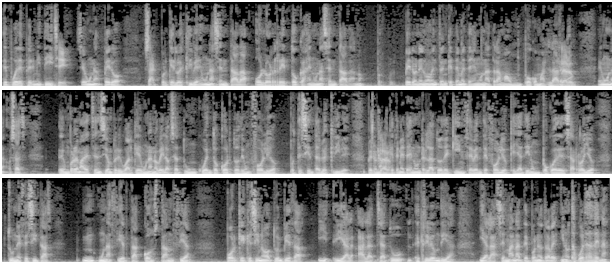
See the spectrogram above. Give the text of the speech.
te puedes permitir Sí. una... Pero, o sea, porque lo escribes en una sentada o lo retocas en una sentada, ¿no? Pero en el momento en que te metes en una trama un poco más larga, Claro. en una... O sea, es un problema de extensión, pero igual que una novela. O sea, tú un cuento corto de un folio, pues te sientas y lo escribes. Pero nada Claro. más que te metes en un relato de 15, 20 folios que ya tiene un poco de desarrollo, tú necesitas una cierta constancia. Porque es que si no, tú empiezas y, y a la- a la- o sea, tú escribes un día y a la semana te pone otra vez y no te acuerdas de nada.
